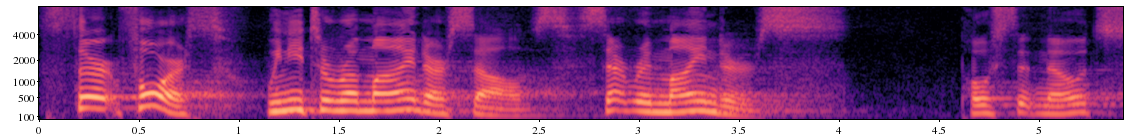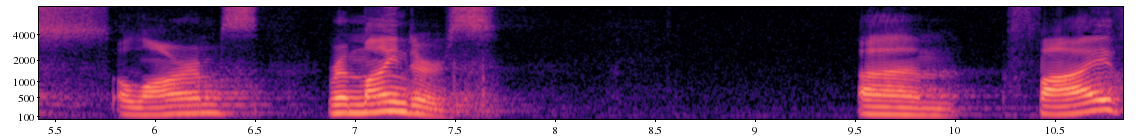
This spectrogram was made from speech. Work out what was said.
Third, fourth, we need to remind ourselves, set reminders, post it notes, alarms, reminders. Um, five,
